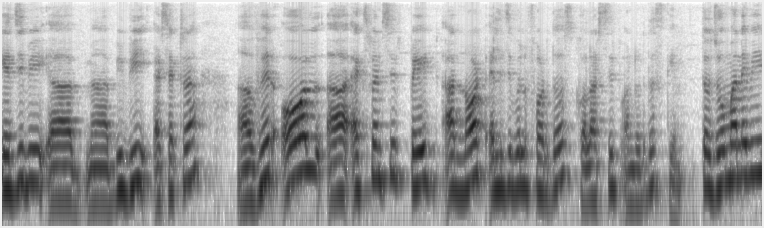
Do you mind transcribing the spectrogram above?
K G B etcetera where all expensive paid are not eligible for the scholarship under the scheme तो जो मैंने भी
